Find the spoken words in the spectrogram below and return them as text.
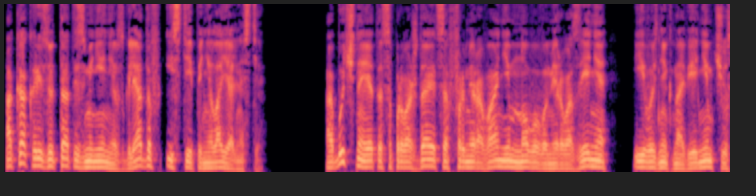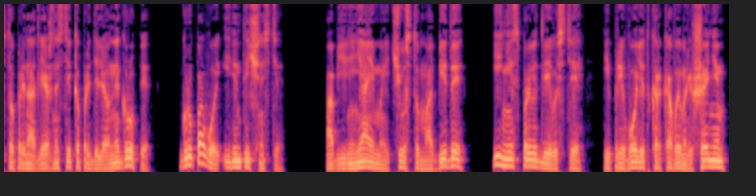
а как результат изменения взглядов и степени лояльности. Обычно это сопровождается формированием нового мировоззрения и возникновением чувства принадлежности к определенной группе, групповой идентичности, объединяемой чувством обиды и несправедливости и приводит к роковым решениям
